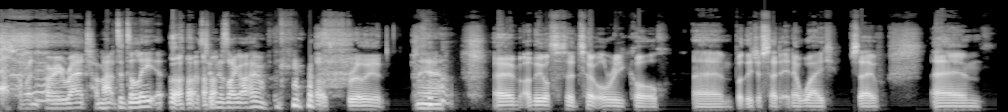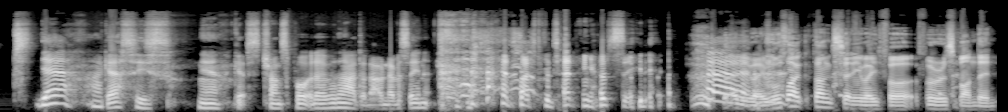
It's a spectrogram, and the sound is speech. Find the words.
I went very red and I had to delete it as soon as I got home. That's brilliant. yeah, Um, and they also said Total Recall, um, but they just said in a way. So um, yeah, I guess he's yeah gets transported over there. I don't know. I've never seen it. That's pretending I've seen it. anyway, well, th- thanks anyway for for responding.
